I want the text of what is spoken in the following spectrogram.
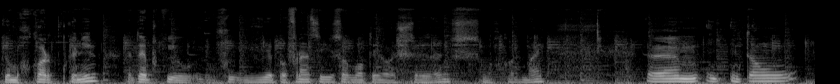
que eu me recordo pequenino, até porque eu fui vivia para a França e só voltei aos 6 anos, se me recordo bem. Hum, e- então eh,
